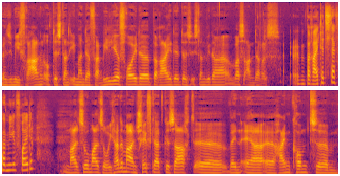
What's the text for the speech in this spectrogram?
Wenn Sie mich fragen, ob das dann immer in der Familie Freude bereitet, das ist dann wieder was anderes. Ähm, bereitet es der Familie Freude? Mal so, mal so. Ich hatte mal einen Chef, der hat gesagt, äh, wenn er äh, heimkommt, ähm,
